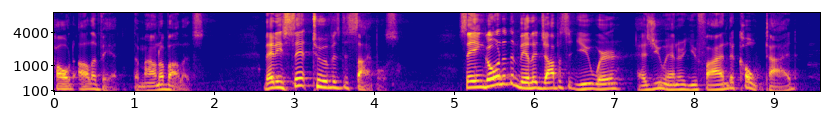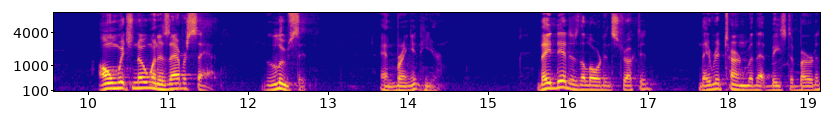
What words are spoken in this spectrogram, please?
called Olivet, the Mount of Olives, that he sent two of his disciples, saying, Go into the village opposite you, where as you enter you find a colt tied, on which no one has ever sat. Loose it and bring it here. They did as the Lord instructed. They returned with that beast of burden.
